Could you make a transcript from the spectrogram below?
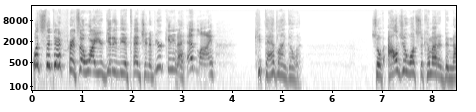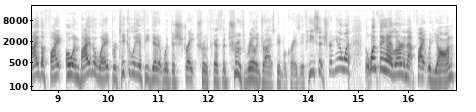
What's the difference on why you're getting the attention? If you're getting a headline, keep the headline going. So if Aljo wants to come out and deny the fight, oh, and by the way, particularly if he did it with the straight truth, because the truth really drives people crazy. If he said straight, you know what? The one thing I learned in that fight with Yan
